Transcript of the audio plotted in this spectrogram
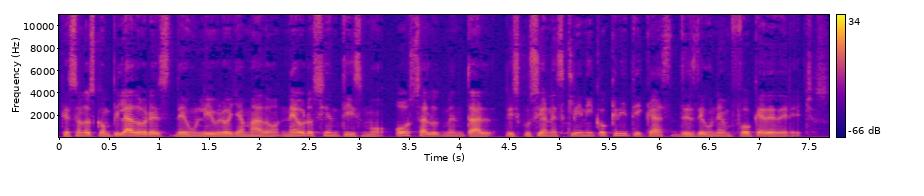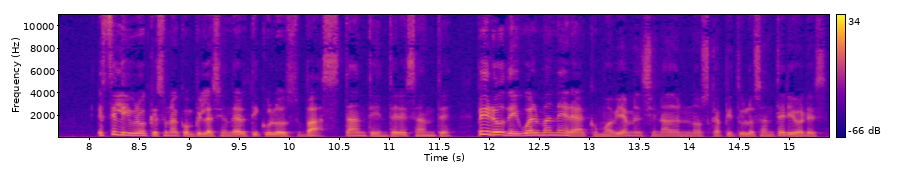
que son los compiladores de un libro llamado Neurocientismo o Salud Mental, Discusiones Clínico-Críticas desde un enfoque de derechos. Este libro, que es una compilación de artículos bastante interesante, pero de igual manera, como había mencionado en unos capítulos anteriores,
